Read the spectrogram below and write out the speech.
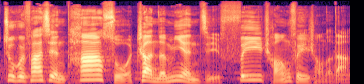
就会发现它所占的面积非常非常的大，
